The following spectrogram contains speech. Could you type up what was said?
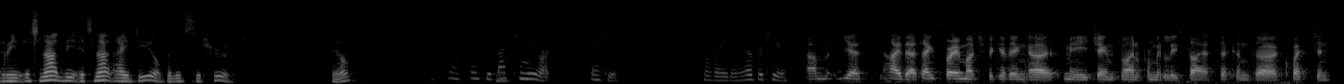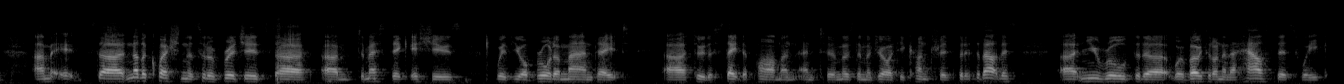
I mean, it's not the it's not ideal, but it's the truth. You know. Okay, thank you. Back to New York. Thank you for waiting. Over to you. Um, yes, hi there. Thanks very much for giving uh, me, James Ryan from Middle East Eye, a second uh, question. Um, it's uh, another question that sort of bridges uh, um, domestic issues with your broader mandate uh, through the State Department and to Muslim-majority countries. But it's about this uh, new rules that are, were voted on in the House this week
